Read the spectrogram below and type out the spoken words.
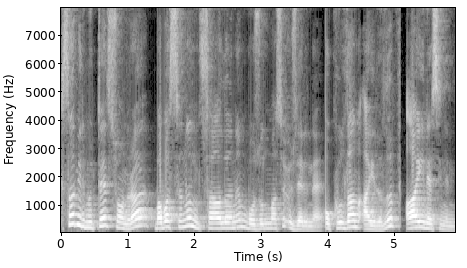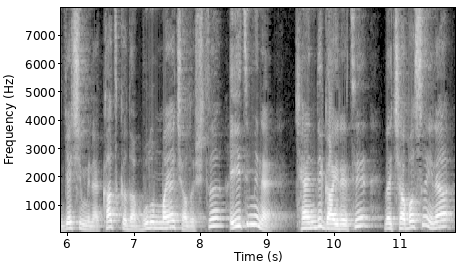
Kısa bir müddet sonra babasının sağlığının bozulması üzerine okuldan ayrılıp ailesinin geçimine katkıda bulunmaya çalıştı. Eğitimine kendi gayreti ve çabasıyla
